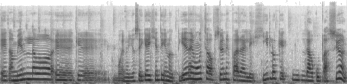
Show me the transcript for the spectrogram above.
eh, también lo eh, que, bueno, yo sé que hay gente que no tiene muchas opciones para elegir lo que la ocupación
